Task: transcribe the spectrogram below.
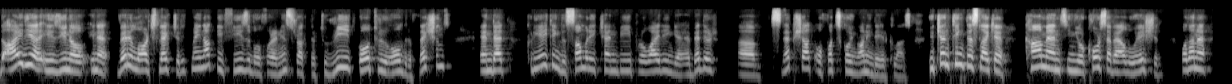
the idea is, you know, in a very large lecture, it may not be feasible for an instructor to read, go through all the reflections, and that creating the summary can be providing a, better uh, snapshot of what's going on in their class. You can think this like a comments in your course evaluation, but on a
